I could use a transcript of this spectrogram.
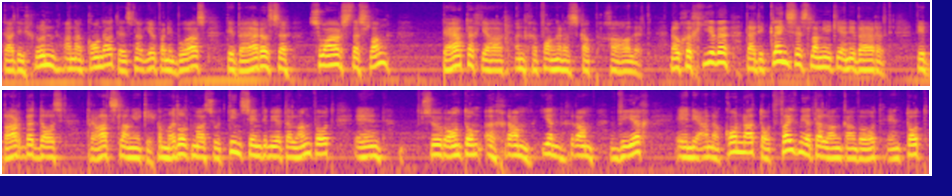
dat die groen anaconda, dit is nou een van die boas, die wêreld se swaarste slang 30 jaar in gevangenskap gehaal het. Nou gegeewe dat die kleinste slangetjie in die wêreld, die Barbados draadslangetjie, gemiddeld maar so 10 cm lank word en so rondom 'n gram, 1 gram weeg en die anaconda tot 5 meter lank kan word en tot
